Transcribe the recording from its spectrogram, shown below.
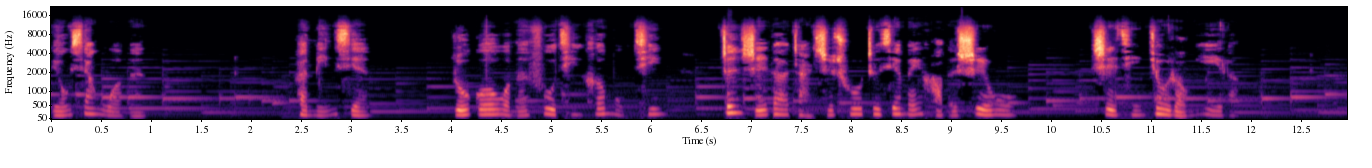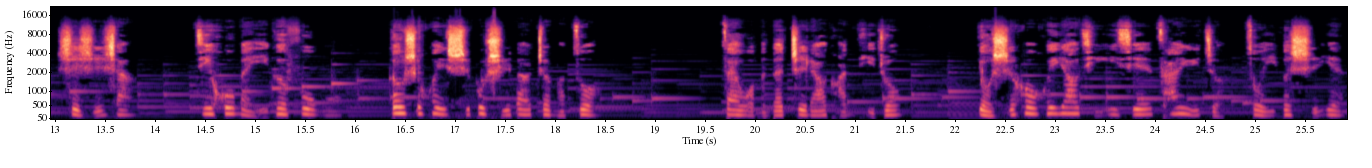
流向我们。很明显，如果我们父亲和母亲，真实的展示出这些美好的事物，事情就容易了。事实上，几乎每一个父母都是会时不时的这么做。在我们的治疗团体中，有时候会邀请一些参与者做一个实验。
